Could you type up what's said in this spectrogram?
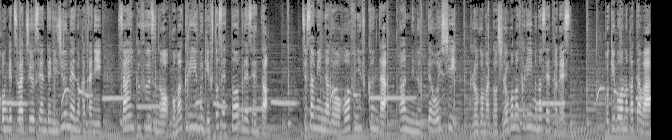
今月は抽選で20名の方にサンイクフーズのごまクリームギフトセットをプレゼント。セサミンなどを豊富に含んだパンに塗って美味しい黒ごまと白ごまクリームのセットです。ご希望の方は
